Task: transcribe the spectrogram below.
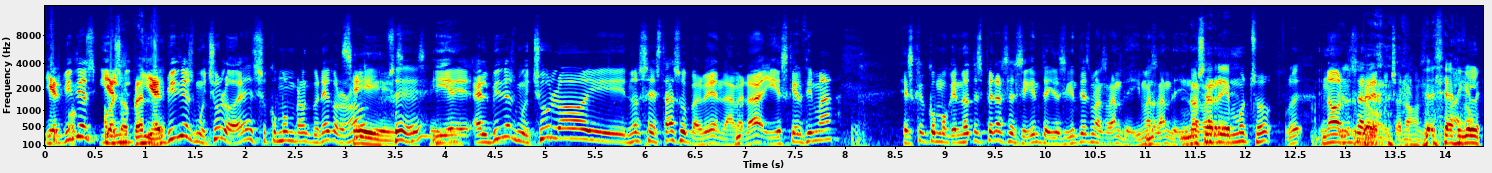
Y el vídeo es y me el, sorprende. y el vídeo es muy chulo, ¿eh? es como un blanco y negro, ¿no? Sí, sí, y sí. eh, el vídeo es muy chulo y no sé, está súper bien, la verdad. Y es que encima es que como que no te esperas el siguiente y el siguiente es más grande y más grande. y no más se grande. ríe mucho. eh, No, no se ríe mucho, no, no. si, alguien, no. le-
